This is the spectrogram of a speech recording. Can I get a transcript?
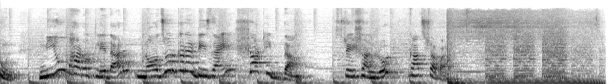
আসুন নিউ ভারত লেদার নজরকাড়া ডিজাইন সঠিক দাম। Station road Kanchrapara.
